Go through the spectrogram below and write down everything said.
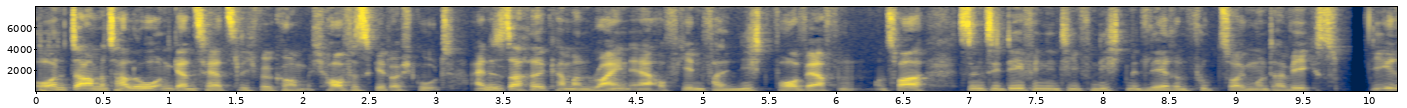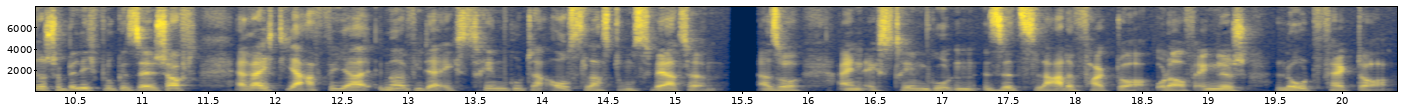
Und damit hallo und ganz herzlich willkommen. Ich hoffe, es geht euch gut. Eine Sache kann man Ryanair auf jeden Fall nicht vorwerfen. Und zwar sind sie definitiv nicht mit leeren Flugzeugen unterwegs. Die irische Billigfluggesellschaft erreicht Jahr für Jahr immer wieder extrem gute Auslastungswerte. Also einen extrem guten Sitzladefaktor oder auf Englisch Load Factor.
